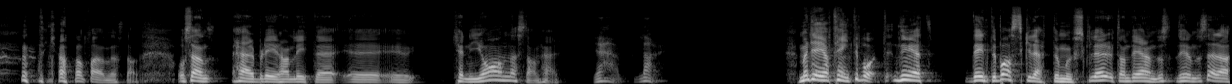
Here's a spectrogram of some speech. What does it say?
det kan han fan nästan. Och sen här blir han lite eh, eh, kenyan nästan här. Jävlar. Men det jag tänkte på, ni vet, det är inte bara skelett och muskler, utan det är ändå, det är ändå så här,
